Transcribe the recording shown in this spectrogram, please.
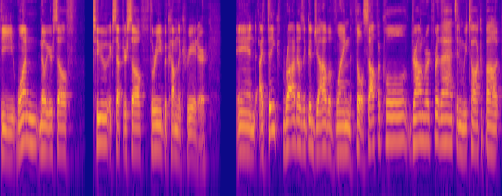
the one, know yourself, two, accept yourself, three, become the creator. And I think Ra does a good job of laying the philosophical groundwork for that. And we talk about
